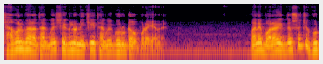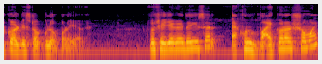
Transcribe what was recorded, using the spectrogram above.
ছাগল, ভেড়া থাকবে, সেগুলো নিচেই থাকবে গরুটা ওপরে যাবে। মানে বলার উদ্দেশ্য হচ্ছে গুড কোয়ালিটির স্টকগুলো ওপরে যাবে। তো সেই জায়গায় দাঁড়িয়ে স্যার এখন বাই করার সময়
